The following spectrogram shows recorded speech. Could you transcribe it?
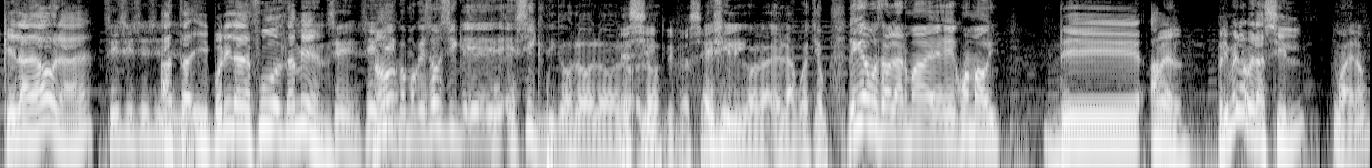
que la de ahora, ¿eh? Sí, sí, sí, sí. Hasta, sí. y por ahí la de fútbol también. Sí, sí, ¿no? sí, como que son cic- eh, eh, cíclicos lo, lo- Es lo- cíclico, es es cíclico. cíclico la, la cuestión. ¿De qué vamos a hablar, ma- eh, Juanma, hoy? De. A ver, primero Brasil. Bueno,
